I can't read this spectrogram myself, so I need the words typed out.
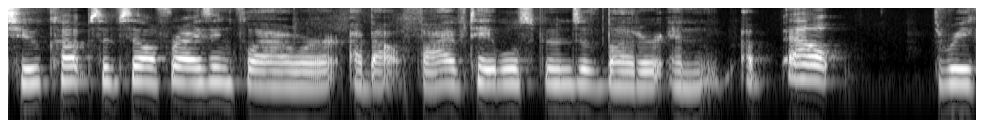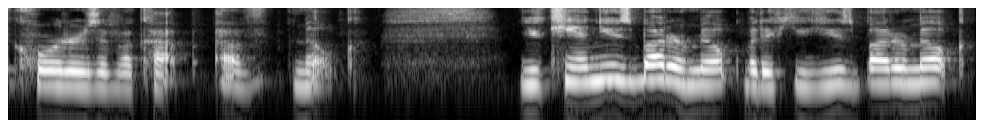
two cups of self-rising flour, about five tablespoons of butter, and about three quarters of a cup of milk. You can use buttermilk, but if you use buttermilk,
